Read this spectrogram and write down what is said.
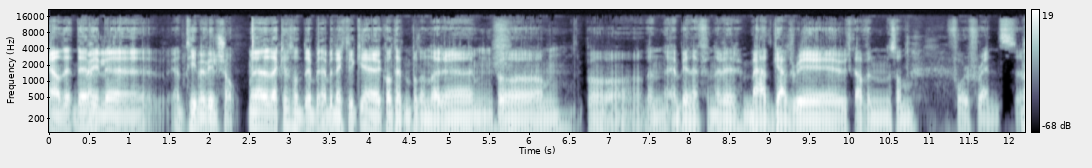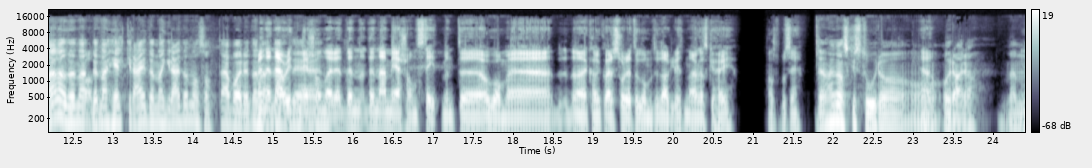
Ja, det, det vil eh, En time vil show. Men det er ikke sånn jeg benekter ikke kvaliteten på den der eh, På, på den MBNF-en, eller Mad Gallery-utgaven sånn For Friends. eh, Nei, nei, den er, den er helt grei, den er grei, den altså. Det er bare den Men den er jo litt det- mer sånn der, den, den er mer sånn statement å gå med Den kan ikke være så lett å gå med til daglig, den er jo ganske høy. holdt på å si. Den er ganske stor og, og, Ja. og rar, ja. Men Mm.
